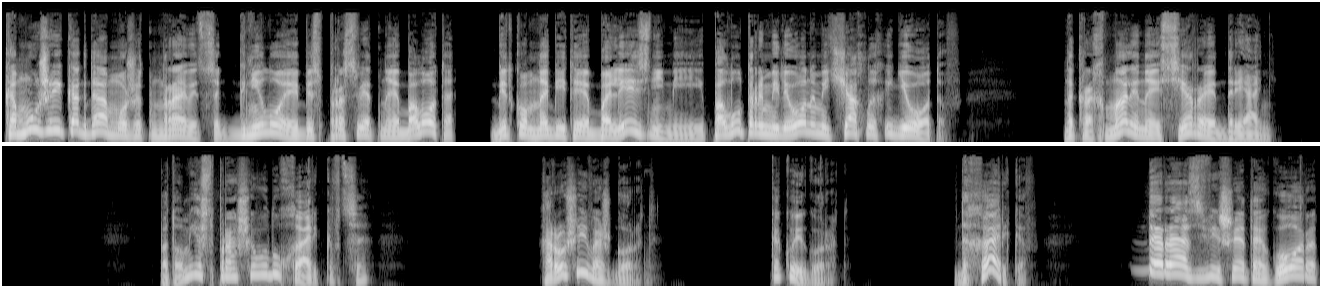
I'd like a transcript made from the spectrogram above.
Кому же и когда может нравиться гнилое беспросветное болото, битком набитая болезнями и полутора миллионами чахлых идиотов. Накрахмаленная серая дрянь. Потом я спрашивал у харьковца. Хороший ваш город? Какой город? Да Харьков. Да разве ж это город?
